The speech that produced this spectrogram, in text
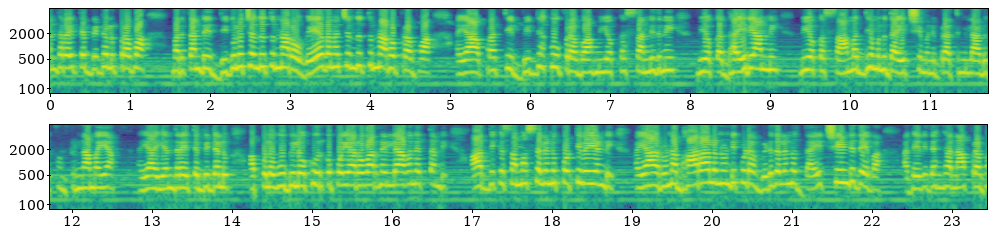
ఎందరైతే బిడ్డలు ప్రభ మరి తండ్రి దిగులు చెందుతున్నారో వేదన చెందుతున్నారో ప్రభ అయా ప్రతి బిడ్డకు ప్రభ మీ యొక్క సన్నిధిని మీ యొక్క ధైర్యాన్ని మీ యొక్క సామర్థ్యమును దయచేయమని బ్రతిమిలాడుకుంటున్నామయ్యా. అయ్యా ఎందరైతే బిడ్డలు అప్పుల ఊబిలో కూరుకుపోయారో వారిని లేవనెత్తండి. ఆర్థిక సమస్యలను కొట్టివేయండి. అయా రుణ భారాల నుండి కూడా విడుదలను దయచేయండి దేవా. అదేవిధంగా నా ప్రభ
